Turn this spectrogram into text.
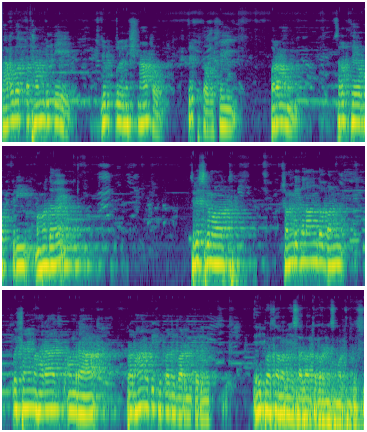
ভাগবত কথামৃতে যুগকুল নিষ্ণাত, তৃপ্ত সেই পরম শ্রদ্ধেয় বক্ত্রী মহোদয় শ্রী শ্রীমৎ সংবিধানন্দ বন গোস্বামী মহারাজ আমরা প্রধান অতিথি পদে বরণ করে নিচ্ছি। এই প্রস্তাব আমি সর্বান্তকরণে সমর্থন করছি।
